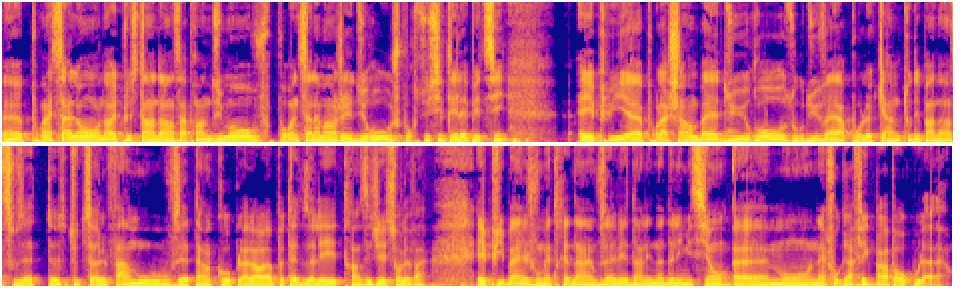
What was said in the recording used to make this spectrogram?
Euh, pour un salon, on aurait plus tendance à prendre du mauve. Pour une salle à manger, du rouge pour susciter l'appétit. Et puis euh, pour la chambre, ben, du rose ou du vert pour le calme, tout dépendant si vous êtes euh, toute seule femme ou vous êtes en couple. Alors là, peut-être vous allez transiger sur le vert. Et puis ben je vous mettrai dans, vous avez dans les notes de l'émission euh, mon infographique par rapport aux couleurs.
